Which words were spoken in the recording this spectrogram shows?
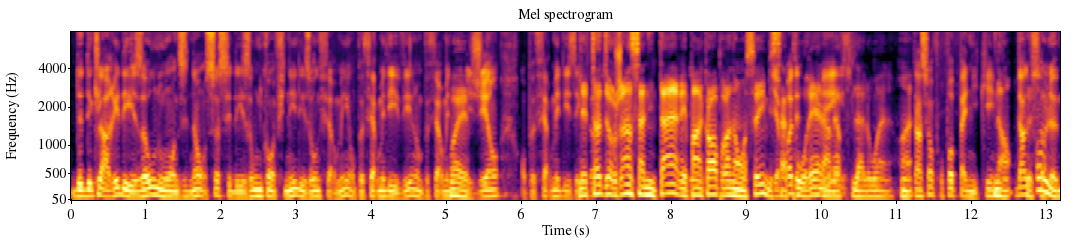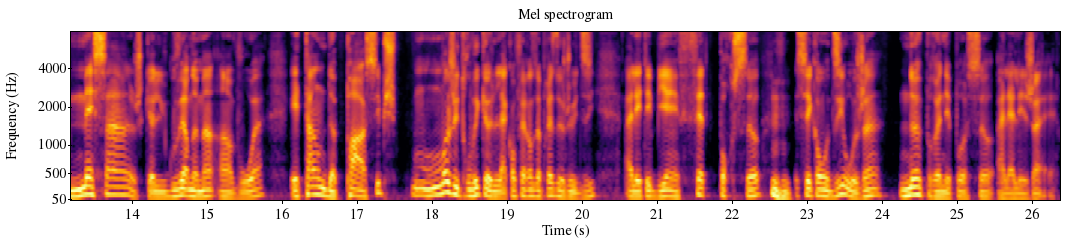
de déclarer des zones où on dit non, ça, c'est des zones confinées, des zones fermées. On peut fermer des villes, on peut fermer Ouais. des régions, on peut fermer des écoles. L'état d'urgence sanitaire n'est pas encore prononcé, mais ça pas de- pourrait, en vertu de la loi. Ouais. Attention, il ne faut pas paniquer. Non, Dans le fond, ça. le message que le gouvernement envoie et tente de passer, puis je- moi, j'ai trouvé que la conférence de presse de jeudi, elle a été bien faite pour ça. Mhm. C'est qu'on dit aux gens, ne prenez pas ça à la légère.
